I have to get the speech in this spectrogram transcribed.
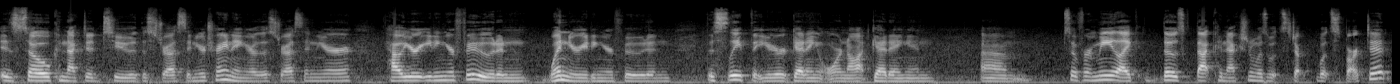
is so connected to the stress in your training or the stress in your how you're eating your food and when you're eating your food and the sleep that you're getting or not getting. And um, so for me like those that connection was what st- what sparked it.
